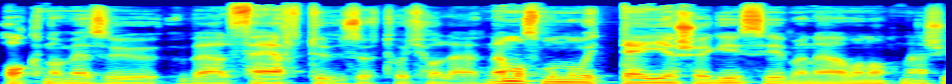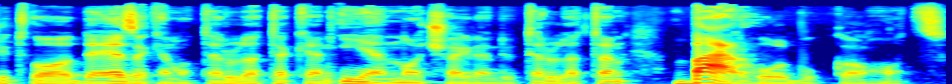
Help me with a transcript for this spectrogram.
aknamezővel fertőzött, hogyha lehet. Nem azt mondom, hogy teljes egészében el van aknásítva, de ezeken a területeken, ilyen nagyságrendű területen bárhol bukkanhatsz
